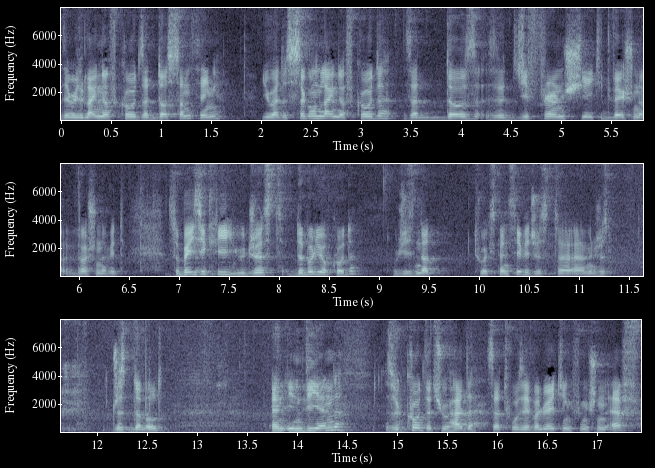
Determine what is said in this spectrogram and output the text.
there is a line of code that does something, you add a second line of code that does the differentiated version of, version of it. So basically, you just double your code, which is not too expensive. It's just uh, I mean, just just doubled. And in the end, the code that you had that was evaluating function f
